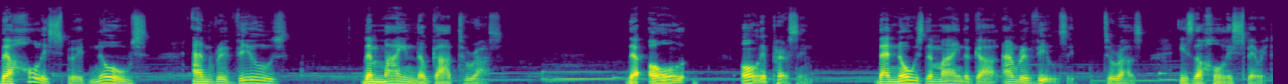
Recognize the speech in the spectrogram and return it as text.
the Holy Spirit knows and reveals the mind of God to us. The only person that knows the mind of God and reveals it to us is the Holy Spirit.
